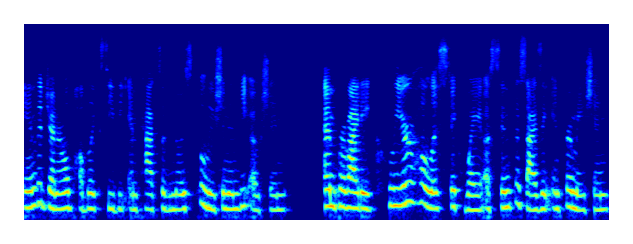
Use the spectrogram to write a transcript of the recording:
and the general public see the impacts of noise pollution in the ocean and provide a clear, holistic way of synthesizing information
